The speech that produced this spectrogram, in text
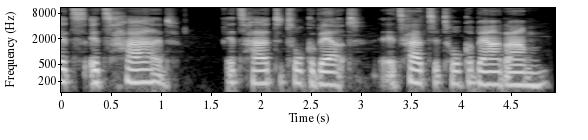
It's it's hard. It's hard to talk about it's hard to talk about. Um,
